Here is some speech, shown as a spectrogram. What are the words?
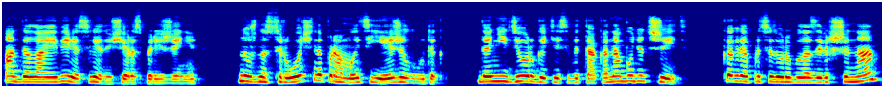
Отдала я Вере следующее распоряжение. «Нужно срочно промыть ей желудок. Да не дергайтесь вы так, она будет жить». Когда процедура была завершена,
